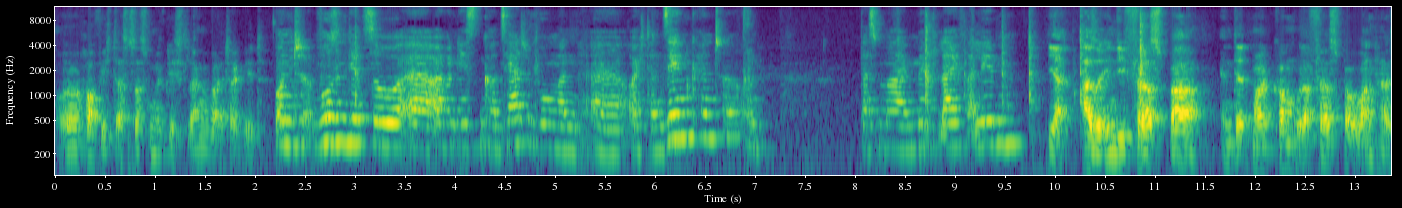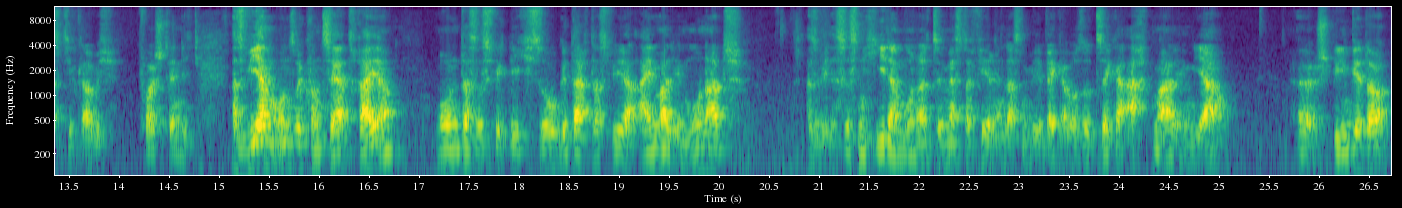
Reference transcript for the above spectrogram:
äh, hoffe ich, dass das möglichst lange weitergeht. Und wo sind jetzt so äh, eure nächsten Konzerte, wo man äh, euch dann sehen könnte und das mal mit live erleben? Ja, also in die First Bar in Detmold kommen, oder First Bar One heißt die, glaube ich, vollständig. Also wir haben unsere Konzertreihe und das ist wirklich so gedacht, dass wir einmal im Monat, also das ist nicht jeder Monat Semesterferien lassen wir weg, aber so circa achtmal im Jahr äh, spielen wir dort.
